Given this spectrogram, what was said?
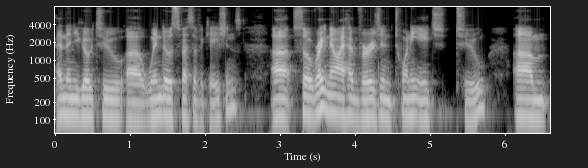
And then you go to uh, Windows specifications. Uh, so right now I have version 20H2. Um,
